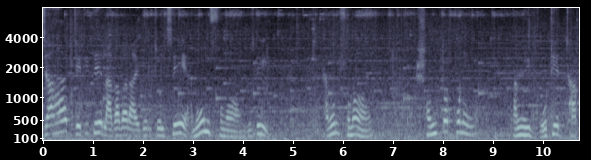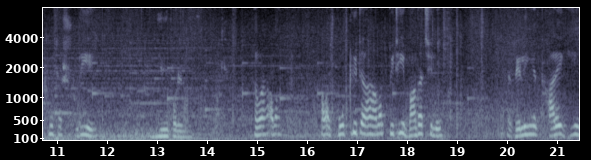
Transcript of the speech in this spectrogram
জাহাজ যেটিতে লাগাবার আয়োজন চলছে এমন সময়, বুঝলি? এমন সময় সন্তর্পণে আমি ওই বোটের ঢাকনিটা সরিয়ে নেমে পড়লাম। আমার আমার আমার পুঁটলিটা আমার পিঠে বাঁধা ছিল। রেলিংয়ের ধারে গিয়ে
